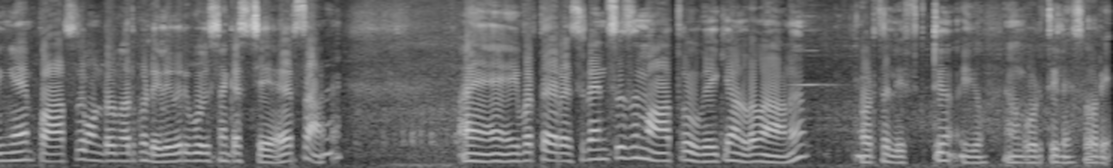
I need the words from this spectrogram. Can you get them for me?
ഇങ്ങനെ പാർസൽ കൊണ്ടുവന്നവർക്കും ഡെലിവറി ബോയ്സിനൊക്കെ സ്റ്റേഴ്സാണ് ഇവിടുത്തെ റെസിഡൻസസ് മാത്രം ഉപയോഗിക്കാനുള്ളതാണ്. ഇവിടുത്തെ ലിഫ്റ്റ് അയ്യോ ഞാൻ കൊടുത്തില്ലേ സോറി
